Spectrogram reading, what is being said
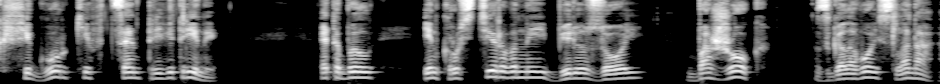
к фигурке в центре витрины. Это был инкрустированный бирюзой божок с головой слона.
